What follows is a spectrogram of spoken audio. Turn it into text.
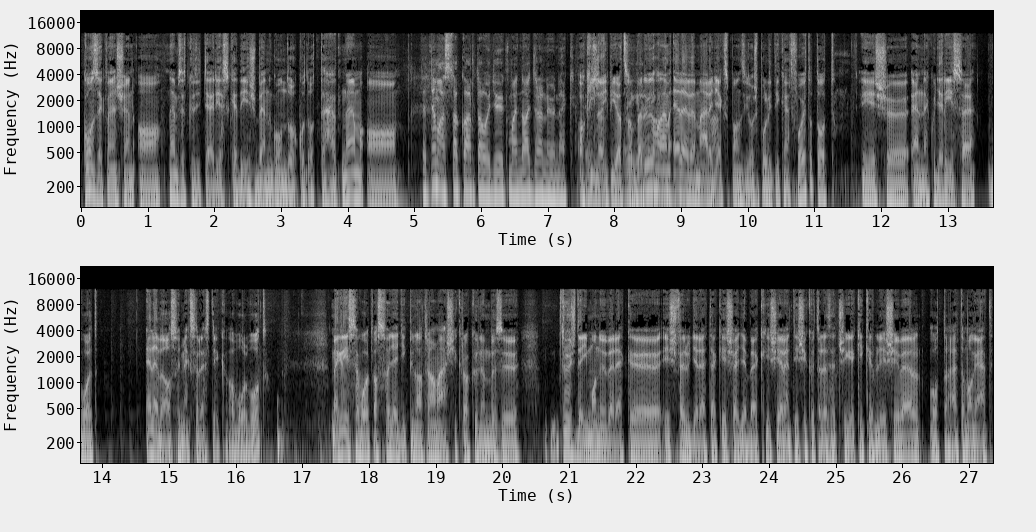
konzekvensen a nemzetközi terjeszkedésben gondolkodott. Tehát nem a, Tehát nem azt akarta, hogy ők majd nagyra nőnek. a kínai piacon igen, belül, igen. hanem eleve már egy expanziós politikát folytatott, és ennek ugye része volt eleve az, hogy megszerezték a Volvo-t, meg része volt az, hogy egyik pillanatra a másikra különböző tőzsdei manőverek és felügyeletek és egyebek és jelentési kötelezettségek kikerülésével ott találta magát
